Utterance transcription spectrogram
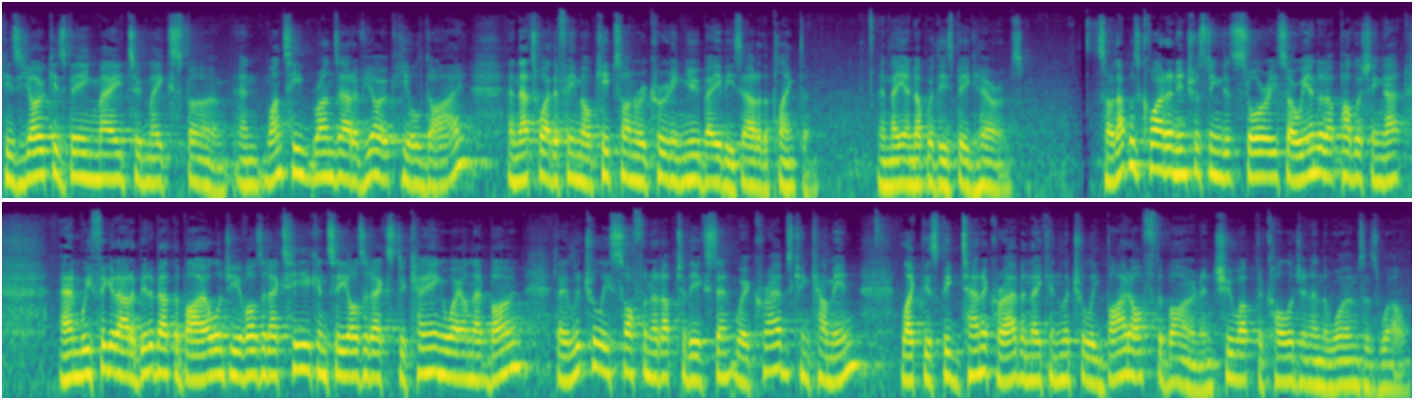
His yolk is being made to make sperm. And once he runs out of yolk, he'll die. And that's why the female keeps on recruiting new babies out of the plankton. And they end up with these big harems. So that was quite an interesting story. So we ended up publishing that. And we figured out a bit about the biology of Osedax. Here you can see Osedax decaying away on that bone. They literally soften it up to the extent where crabs can come in, like this big tanner crab, and they can literally bite off the bone and chew up the collagen and the worms as well.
